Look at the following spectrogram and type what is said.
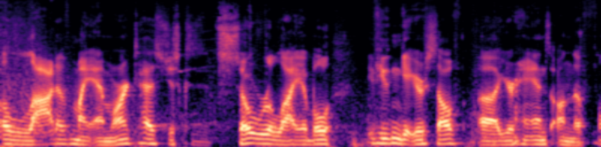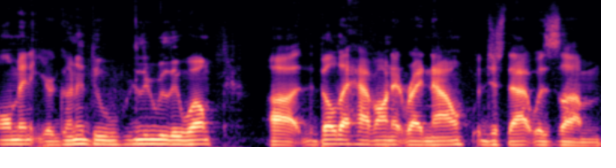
a lot of my MR tests just because it's so reliable. If you can get yourself uh, your hands on the Fulmin, you're gonna do really really well. Uh, the build I have on it right now, just that was um,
